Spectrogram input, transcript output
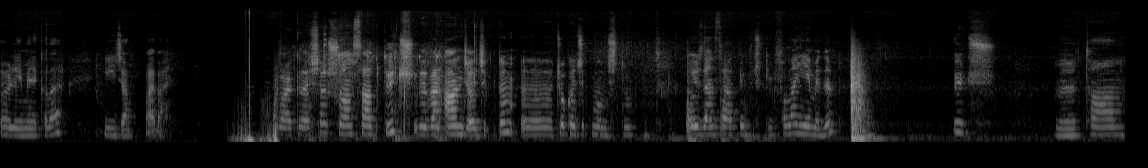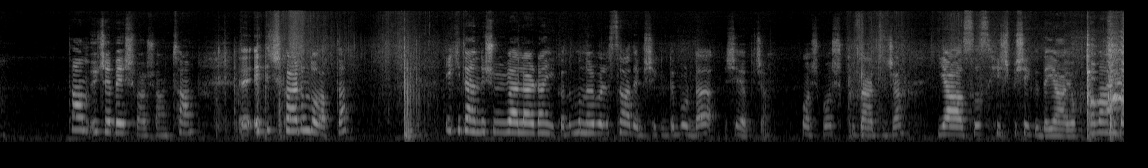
öğle yemeğine kadar yiyeceğim. Bay bay. Merhaba arkadaşlar. Şu an saat 3 ve ben anca acıktım. Ee, çok acıkmamıştım. O yüzden saat 1.30 gibi falan yemedim. 3 mü? Tam Tam 3'e 5 var şu an. Tam. E, eti çıkardım dolaptan. İki tane de şu biberlerden yıkadım. Bunları böyle sade bir şekilde burada şey yapacağım. Boş boş kızartacağım. Yağsız. Hiçbir şekilde yağ yok tavanda.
